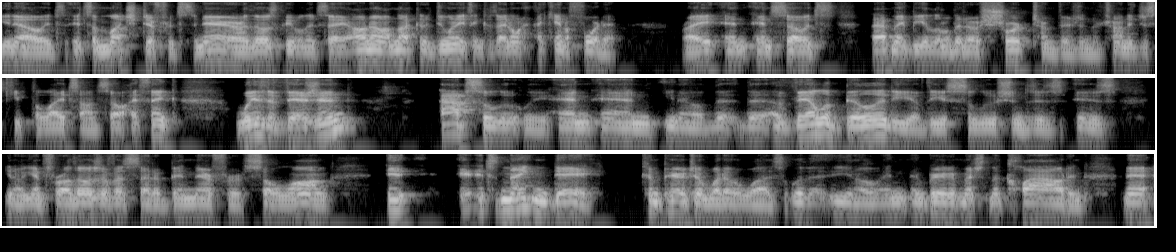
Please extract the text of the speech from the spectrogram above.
you know, it's it's a much different scenario. Those people that say, "Oh no, I'm not going to do anything because I don't, I can't afford it," right? And and so it's that might be a little bit of a short term vision. They're trying to just keep the lights on. So I think with a vision, absolutely, and and you know, the the availability of these solutions is is you know, again, for all those of us that have been there for so long, it it's night and day compared to what it was with you know and, and Birgit mentioned the cloud and, and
